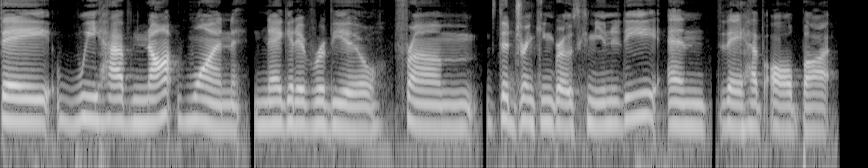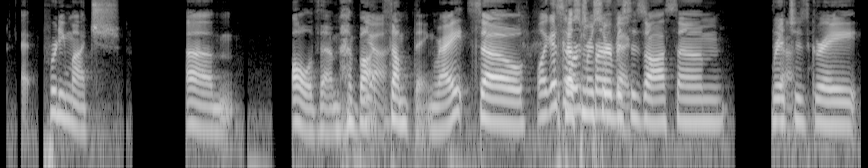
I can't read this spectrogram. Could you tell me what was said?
they we have not one negative review from the drinking bros community and they have all bought uh, pretty much um all of them have bought Yeah. something right so Well, I guess the it works customer service is awesome rich Yeah. is great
